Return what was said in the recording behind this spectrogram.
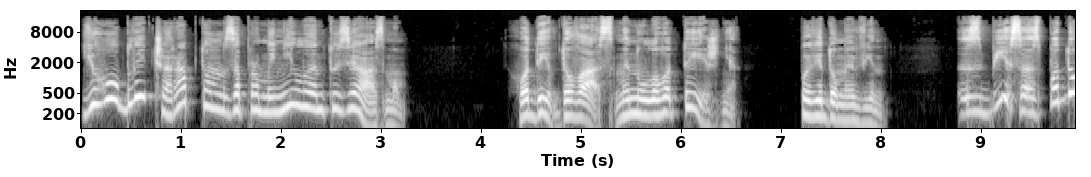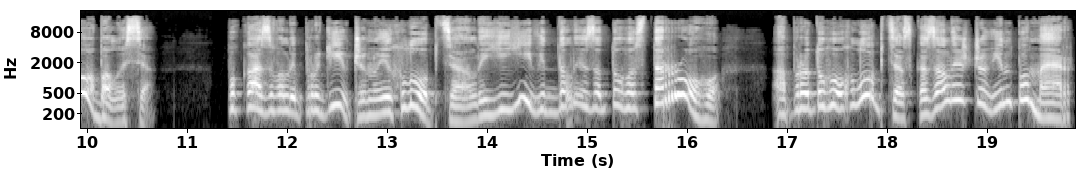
Його обличчя раптом запроменіло ентузіазмом. Ходив до вас минулого тижня, повідомив він. З біса сподобалося. Показували про дівчину і хлопця, але її віддали за того старого, а про того хлопця сказали, що він помер.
